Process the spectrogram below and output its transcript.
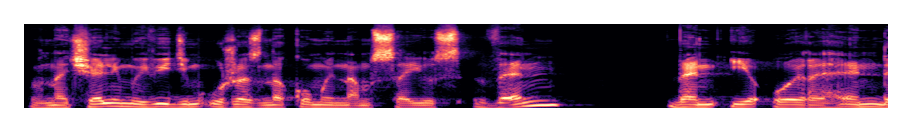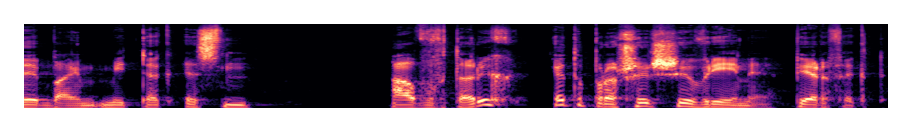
Вначале мы видим уже знакомый нам союз wenn, wenn ihr eure Hände beim Mittagessen. А во-вторых, это прошедшее время, perfect.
